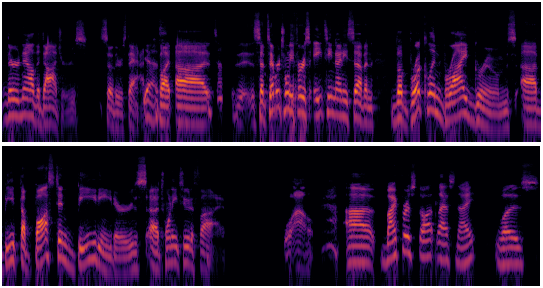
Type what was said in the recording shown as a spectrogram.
they're now the Dodgers. So there's that. Yes. But uh, September 21st, 1897, the Brooklyn Bridegrooms uh, beat the Boston Bean Eaters uh, 22 to 5. Wow. Uh, my first thought last night was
